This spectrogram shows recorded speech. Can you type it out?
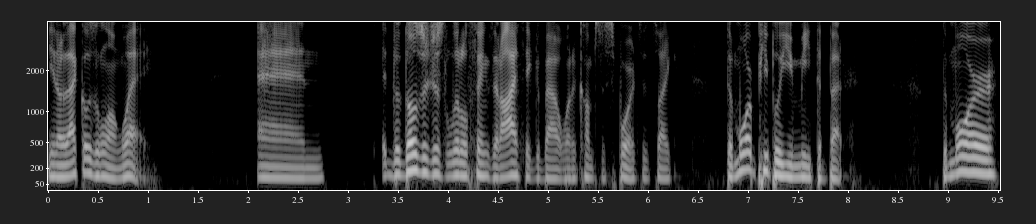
you know, that goes a long way. And th- those are just little things that I think about when it comes to sports. It's like the more people you meet, the better. The more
